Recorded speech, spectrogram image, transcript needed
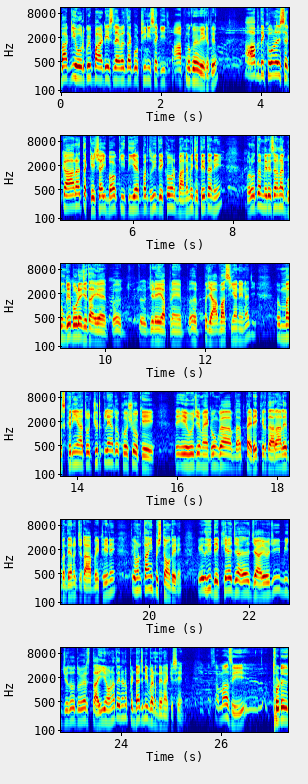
ਬਾਕੀ ਹੋਰ ਕੋਈ ਪਾਰਟੀ ਇਸ ਲੈਵਲ ਤੱਕ ਉੱਠ ਨਹੀਂ ਸਕੀ ਜੀ। ਆਪ ਨੂੰ ਕਿਵੇਂ ਵੇਖਦੇ ਹੋ? ਆਪ ਦੇਖੋ ਉਹਨਾਂ ਦੀ ਸਰਕਾਰ ਆ ਧੱਕੇਸ਼ਾਹੀ ਬਹੁਤ ਕੀਤੀ ਹੈ ਪਰ ਤੁਸੀਂ ਦੇਖੋ ਹੁਣ 92 ਜਿੱਤੇ ਤਾਂ ਨੇ ਪਰ ਉਹ ਤਾਂ ਮੇਰੇ ਹਿਸਾਬ ਨਾਲ ਗੁੰਗੇ ਬੋਲੇ ਜਿਤਾਏ ਆ ਅ, ਜਿਹੜੇ ਆਪਣੇ ਪੰਜਾਬ ਵਾਸੀਆਂ ਨੇ ਨਾ ਜੀ। ਮਸਕਰੀਆਂ ਤੋਂ ਚੁਟਕਲਿਆਂ ਤੋਂ ਖੁਸ਼ ਹੋ ਕੇ ਤੇ ਇਹੋ ਜਿਹੇ ਮੈਂ ਕਹੂੰਗਾ ਭੈੜੇ ਕਿਰਦਾਰਾਂ ਵਾਲੇ ਬੰਦਿਆਂ ਨੂੰ ਜਟਾ ਬੈਠੇ ਨੇ ਤੇ ਹੁਣ ਤਾਂ ਹੀ ਪਛਤਾਉਂਦੇ ਨੇ। ਇਹ ਤੁਸੀਂ ਦੇਖਿਆ ਜਾ- ਜਾਇਓ ਜੀ ਵੀ ਜਦੋਂ 2027 ਆਉਣਾ ਤਾਂ ਇਹਨਾਂ ਨੂੰ ਪਿੰਡਾਂ 'ਚ ਨਹੀਂ ਵੜਨ ਦੇਣਾ ਕਿਸੇ ਨੇ। ਸਮਾਂ ਸੀ ਥੋੜੇ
